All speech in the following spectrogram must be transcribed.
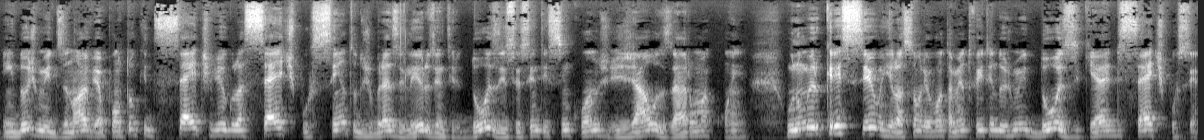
em 2019 apontou que 7,7% dos brasileiros entre 12 e 65 anos já usaram maconha. O número cresceu em relação ao levantamento feito em 2012, que era de 7%.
